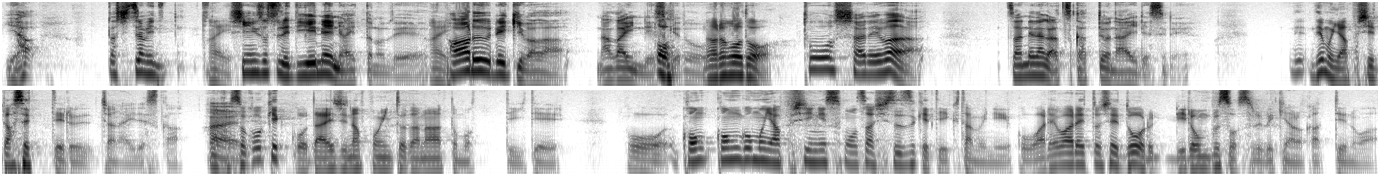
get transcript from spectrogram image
いや私ちなみにはい。新卒で DNA に入ったので、はい。パール歴は長いんですけどおなるほど。当社では残念ながら使ってはないですね。ででもヤプシ出せてるじゃないですか,、はい。そこ結構大事なポイントだなと思っていてこう今今後もヤプシにスポンサーし続けていくためにこう我々としてどう理論武装するべきなのかっていうのは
